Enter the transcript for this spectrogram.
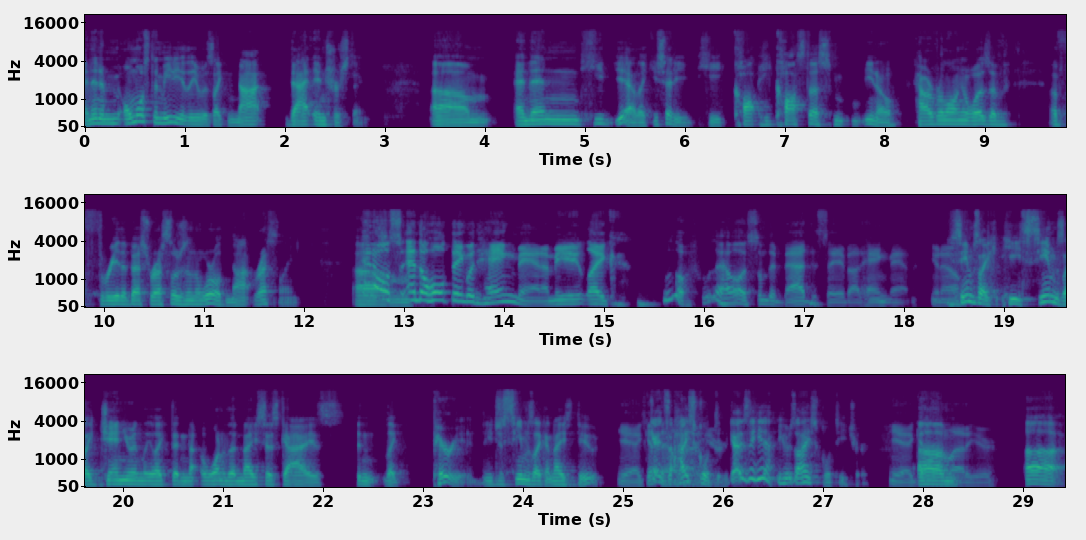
and then almost immediately it was like not that interesting. Um, and then he, yeah, like you said, he he caught he cost us, you know, however long it was of of three of the best wrestlers in the world not wrestling. Um, and also, um, and the whole thing with Hangman. I mean, like, who the, who the hell has something bad to say about Hangman? You know, seems like he seems like genuinely like the one of the nicest guys in like Period. He just seems like a nice dude. Yeah, guy's a high school. Te- guy's a, yeah, he was a high school teacher. Yeah, get um, out of here. Uh,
